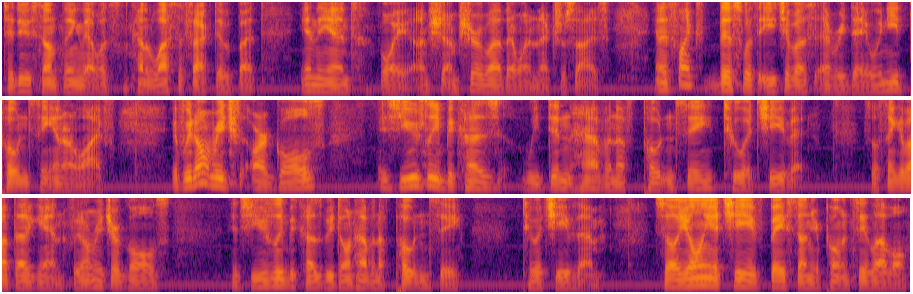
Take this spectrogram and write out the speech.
to do something that was kind of less effective, but in the end, boy, I'm sure, I'm sure glad that I went and exercise. And it's like this with each of us every day. We need potency in our life. If we don't reach our goals, it's usually because we didn't have enough potency to achieve it. So think about that again. If we don't reach our goals, it's usually because we don't have enough potency to achieve them. So you only achieve based on your potency level.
